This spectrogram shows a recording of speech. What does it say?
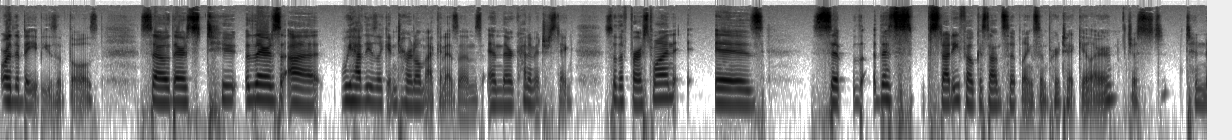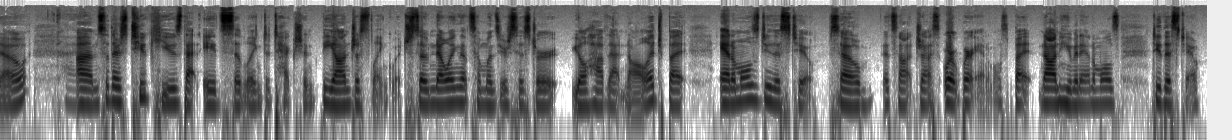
or the babies of those. So there's two there's uh we have these like internal mechanisms and they're kind of interesting. So the first one is si- this study focused on siblings in particular, just to note. Okay. Um, so there's two cues that aid sibling detection beyond just language. So knowing that someone's your sister, you'll have that knowledge, but animals do this too. So it's not just, or we're animals, but non-human animals do this too.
